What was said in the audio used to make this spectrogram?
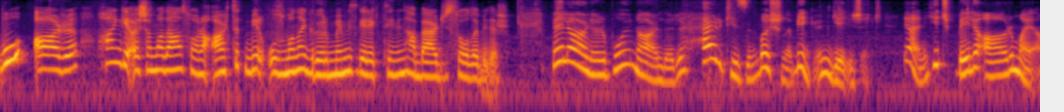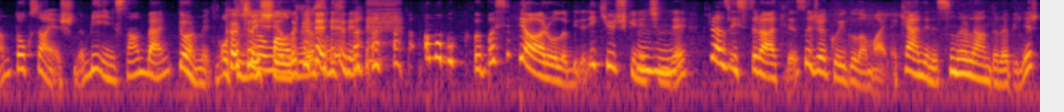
Bu ağrı hangi aşamadan sonra artık bir uzmana görmemiz gerektiğinin habercisi olabilir? Bel ağrıları, boyun ağrıları herkesin başına bir gün gelecek. Yani hiç beli ağrımayan 90 yaşında bir insan ben görmedim. 35 Kaçınılmaz yıllık. diyorsunuz. Ama bu basit bir ağrı olabilir. 2-3 gün Hı hı. içinde biraz istirahatle, sıcak uygulamayla kendini sınırlandırabilir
